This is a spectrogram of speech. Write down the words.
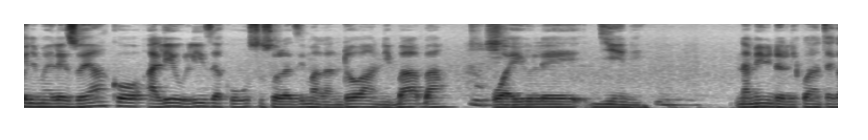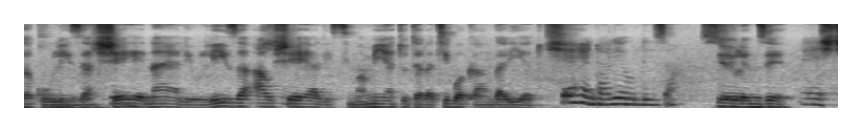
Kwenye maelezo yako aliyeuliza kuhusu swala zima la ndoa ni baba wa yule jini. mm. Na mimi ndo nilikuwa nataka kuuliza, shehe naye aliuliza au shehe alisimamia tu taratibu akaangalia tu, Shehe ndo aliyeuliza. sio yule mzee? Eh,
